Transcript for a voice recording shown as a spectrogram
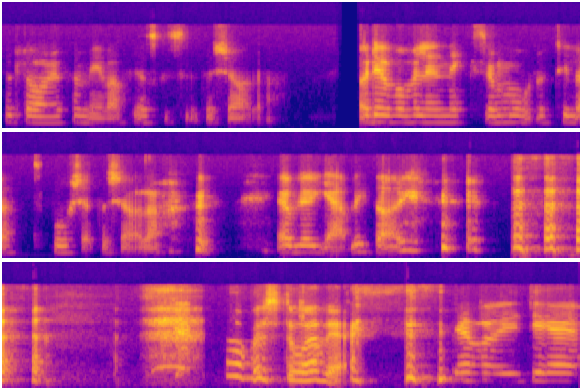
förklarade för mig varför jag skulle sluta köra. Och det var väl en extra morot till att fortsätta köra. Jag blev jävligt arg. jag förstår det. det, var, det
